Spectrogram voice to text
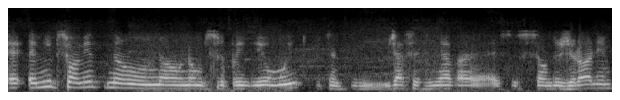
a, a, mim pessoalmente não, não, não me surpreendeu muito, portanto já se adivinhava a sucessão do Jerónimo,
